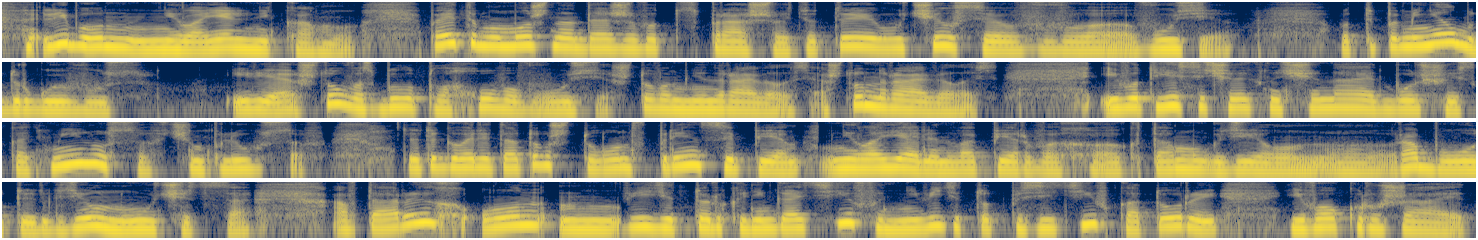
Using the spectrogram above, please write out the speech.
либо он не лоялен никому. Поэтому можно даже вот спрашивать, вот ты учился в ВУЗе, вот ты поменял бы другой вуз, или что у вас было плохого в ВУЗе, что вам не нравилось, а что нравилось. И вот если человек начинает больше искать минусов, чем плюсов, то это говорит о том, что он, в принципе, не лоялен, во-первых, э, к тому, где он э, работает, где он учится, а во-вторых, он видит только негатив, он не видит тот позитив, который его окружает.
